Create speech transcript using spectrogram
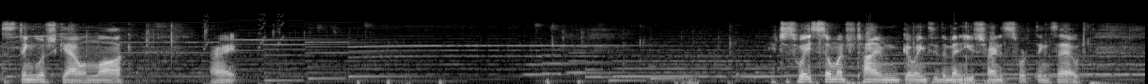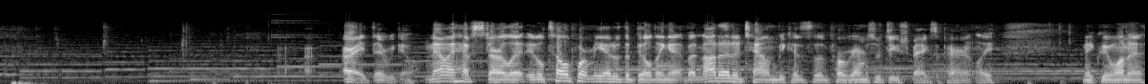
distinguish Gau and Locke. Alright, just wastes so much time going through the menus trying to sort things out. Alright, there we go. Now I have Starlet. It'll teleport me out of the building, uh, but not out of town because the programmers are douchebags, apparently. Make me want to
